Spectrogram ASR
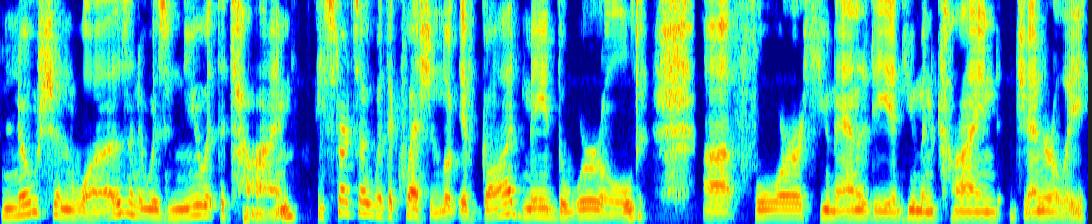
notion was, and it was new at the time, he starts out with a question look, if God made the world uh, for humanity and humankind generally,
